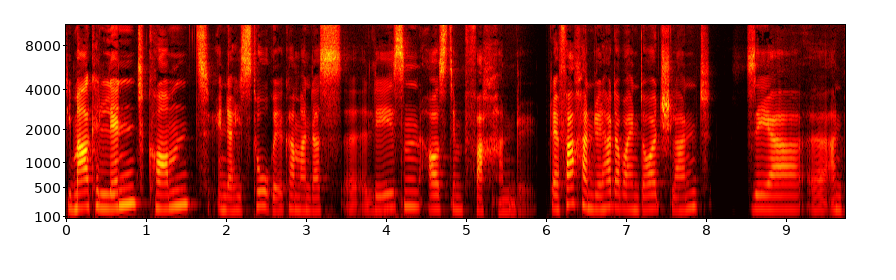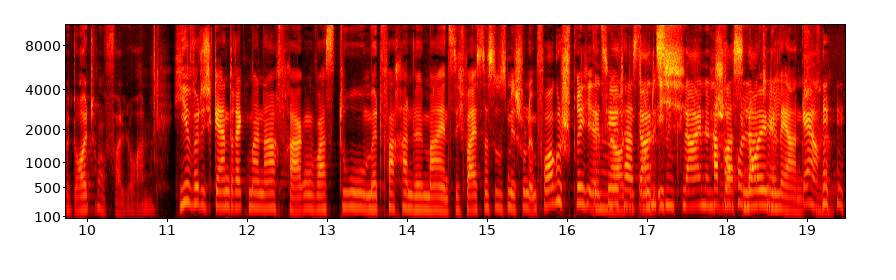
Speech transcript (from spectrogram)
die Marke Lind kommt, in der Historie kann man das äh, lesen, aus dem Fachhandel. Der Fachhandel hat aber in Deutschland sehr äh, an Bedeutung verloren. Hier würde ich gerne direkt mal nachfragen, was du mit Fachhandel meinst. Ich weiß, dass du es mir schon im Vorgespräch genau, erzählt hast und ich habe was neu gelernt. Gerne.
